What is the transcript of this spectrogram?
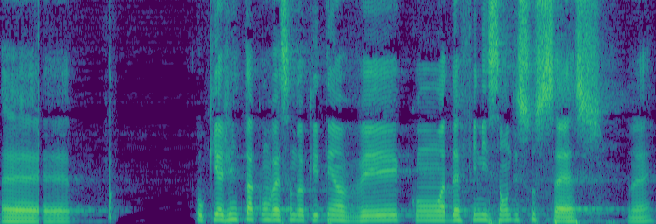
é, o que a gente está conversando aqui tem a ver com a definição de sucesso, né?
